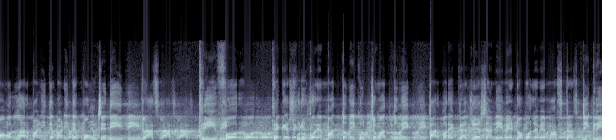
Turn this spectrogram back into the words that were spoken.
মহল্লার বাড়িতে বাড়িতে পৌঁছে দিই, ক্লাস থ্রি ফোর থেকে শুরু করে মাধ্যমিক, উচ্চ মাধ্যমিক, তারপরে graduation M A double M A masters degree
